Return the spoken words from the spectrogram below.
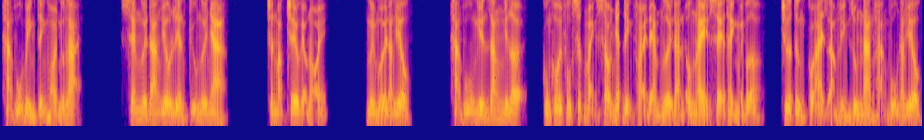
Hạng vũ bình tĩnh hỏi ngược lại. Xem ngươi đang yêu liền cứu ngươi nha. Trần mặc trêu ghẹo nói. Ngươi mới đang yêu. Hạng vũ nghiến răng nghiến lợi, cùng khôi phục sức mạnh sau nhất định phải đem người đàn ông này sẽ thành mảnh vỡ, chưa từng có ai dám hình dung nàng hạng vũ đang yêu.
